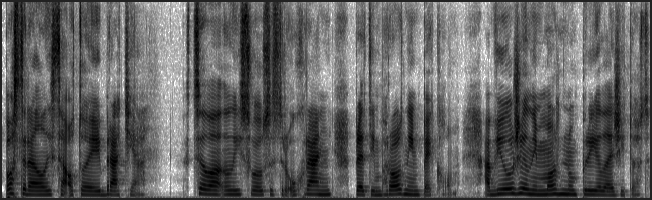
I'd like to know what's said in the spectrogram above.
Postarali sa o to jej bratia chceli svoju sestru uchrániť pred tým hrozným peklom a využili možnú príležitosť.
